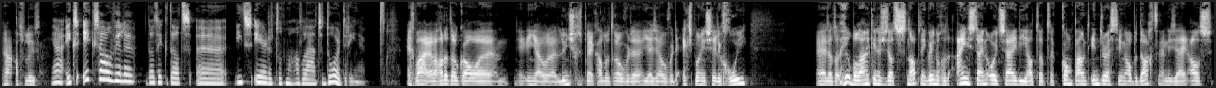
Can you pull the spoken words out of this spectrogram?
ja, absoluut. Ja, ik, ik zou willen dat ik dat uh, iets eerder tot me had laten doordringen. Echt waar. hè? We hadden het ook al eh, in jouw eh, lunchgesprek hadden we het over de, jij zei over de exponentiële groei. Eh, dat dat heel belangrijk is als je dat snapt. En ik weet nog dat Einstein ooit zei, die had dat compound interesting al bedacht. En die zei, als,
